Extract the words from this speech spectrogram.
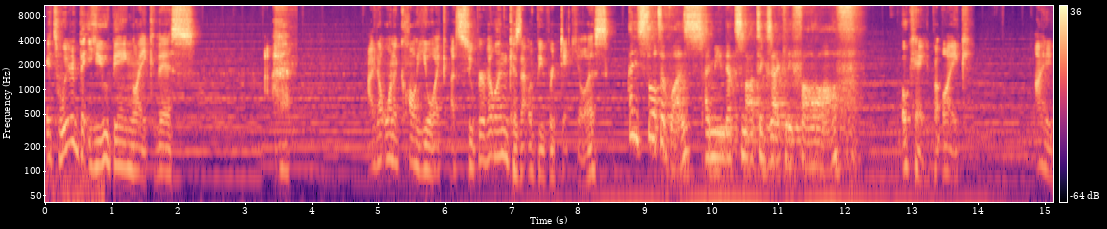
It's weird that you being like this. I don't want to call you like a supervillain because that would be ridiculous. I sort of was. I mean, that's not exactly far off. Okay, but like, I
